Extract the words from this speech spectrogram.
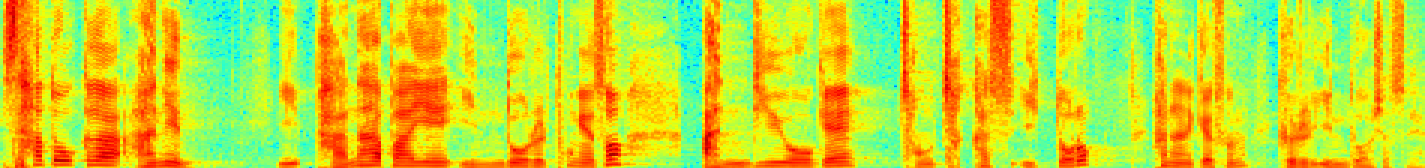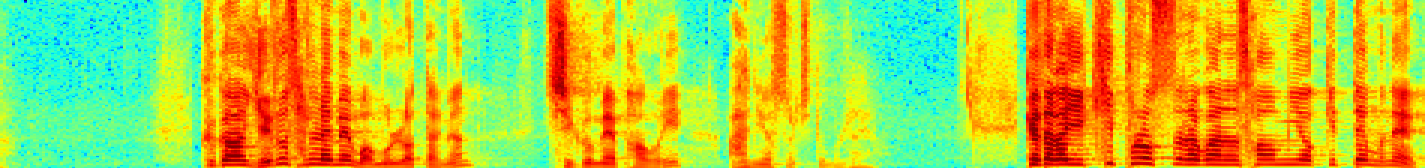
사도가 아닌 이 바나바의 인도를 통해서 안디옥에 정착할 수 있도록 하나님께서는 그를 인도하셨어요. 그가 예루살렘에 머물렀다면 지금의 바울이 아니었을지도 몰라요. 게다가 이 키프로스라고 하는 섬이었기 때문에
